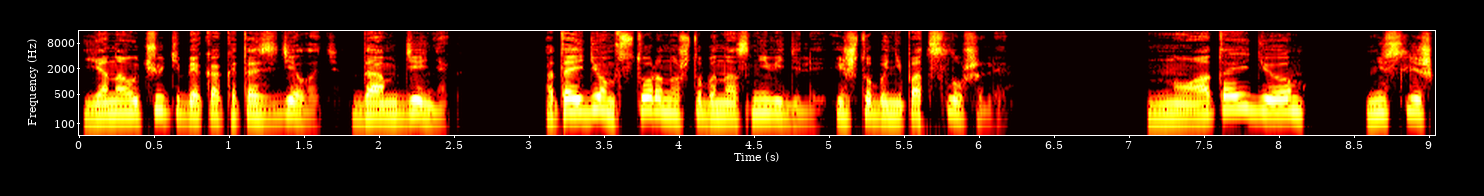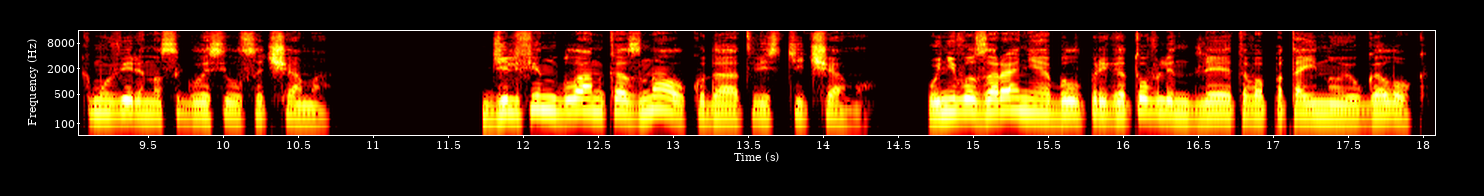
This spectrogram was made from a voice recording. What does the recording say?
Я научу тебя, как это сделать. Дам денег. Отойдем в сторону, чтобы нас не видели и чтобы не подслушали». «Ну, отойдем», — не слишком уверенно согласился Чама. Дельфин Бланка знал, куда отвезти Чаму. У него заранее был приготовлен для этого потайной уголок.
